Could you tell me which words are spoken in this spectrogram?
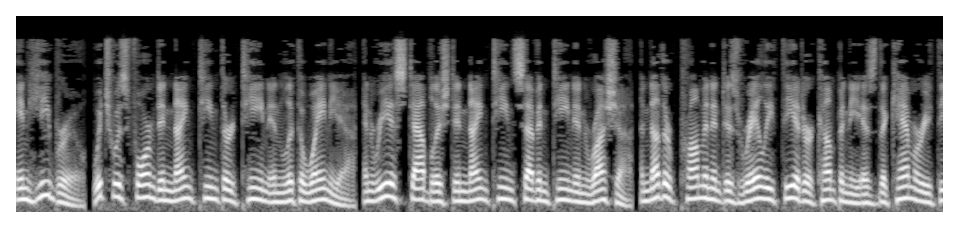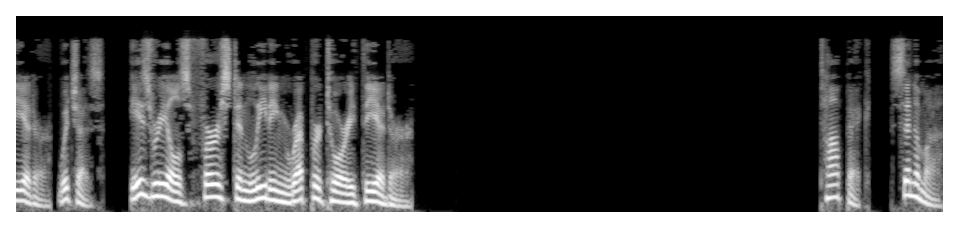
in Hebrew, which was formed in 1913 in Lithuania, and re-established in 1917 in Russia. Another prominent Israeli theater company is the Cameri Theater, which is Israel's first and leading repertory theater. Cinema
